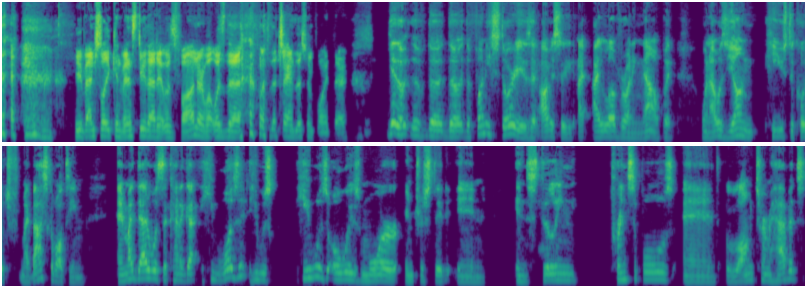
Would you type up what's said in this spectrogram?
he eventually convinced you that it was fun or what was the, what was the transition point there? Yeah, the, the the the the funny story is that obviously I, I love running now, but when I was young, he used to coach my basketball team, and my dad was the kind of guy. He wasn't. He was. He was always more interested in instilling principles and long-term habits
